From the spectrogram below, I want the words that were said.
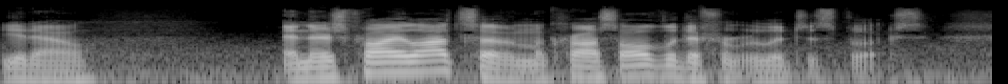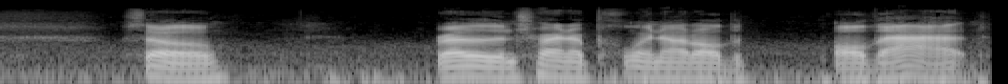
you know, and there's probably lots of them across all the different religious books. So rather than trying to point out all the all that,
